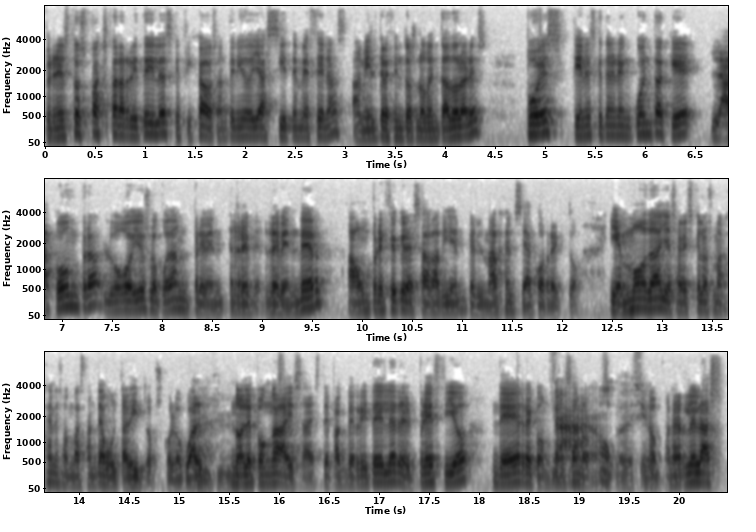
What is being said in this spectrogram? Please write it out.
pero en estos packs para retailers, que fijaos, han tenido ya siete mecenas a 1.390 dólares, pues tienes que tener en cuenta que la compra luego ellos lo puedan revender a un precio que les haga bien, que el margen sea correcto. Y en moda ya sabéis que los márgenes son bastante abultaditos, con lo cual no le pongáis a este pack de retailer el precio de recompensa normal, sino ponerle las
